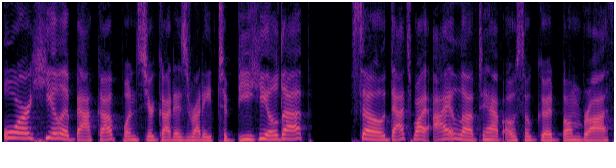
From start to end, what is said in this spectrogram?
or heal it back up once your gut is ready to be healed up. So that's why I love to have Oh So Good bone broth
